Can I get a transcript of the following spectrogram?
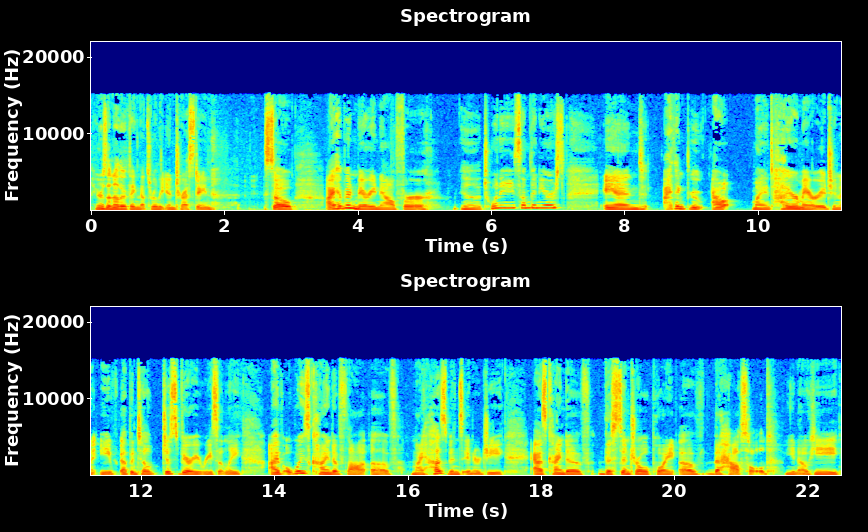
Here's another thing that's really interesting. So, I have been married now for 20 uh, something years, and I think throughout my entire marriage and up until just very recently, I've always kind of thought of my husband's energy as kind of the central point of the household. You know, he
